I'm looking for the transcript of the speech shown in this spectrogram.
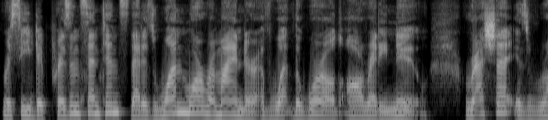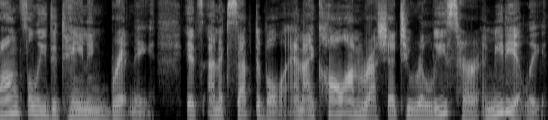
received a prison sentence that is one more reminder of what the world already knew. Russia is wrongfully detaining Brittney. It's unacceptable, and I call on Russia to release her immediately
